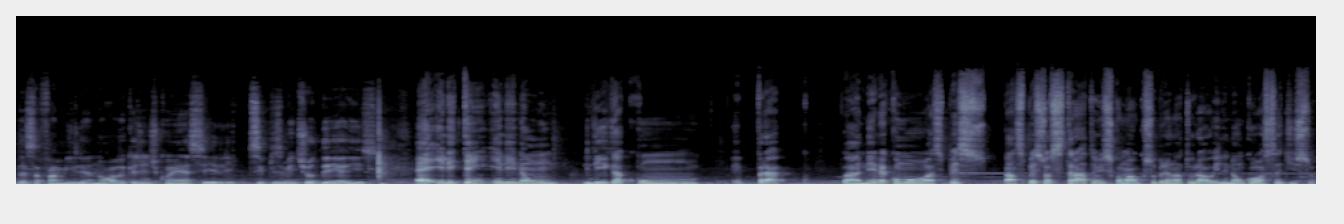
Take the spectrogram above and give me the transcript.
dessa família nova que a gente conhece, ele simplesmente odeia isso. É, ele tem. Ele não liga com. É, pra maneira como as, pes- as pessoas tratam isso como algo sobrenatural. Ele não gosta disso.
